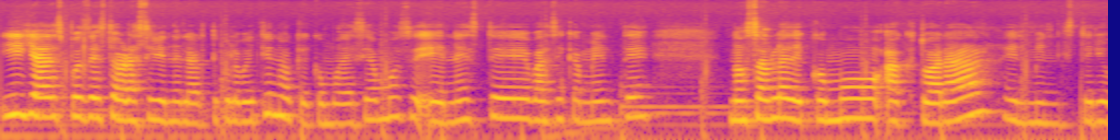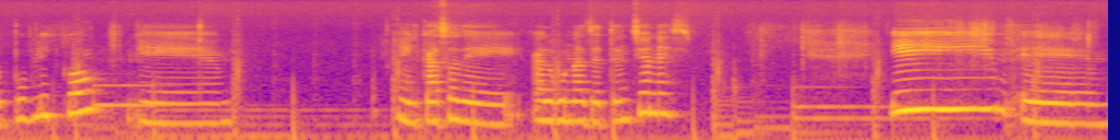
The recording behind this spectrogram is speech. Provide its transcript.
Y ya después de esto, ahora sí viene el artículo 21, que como decíamos, en este básicamente nos habla de cómo actuará el Ministerio Público. Eh, en caso de algunas detenciones. Y... Eh,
